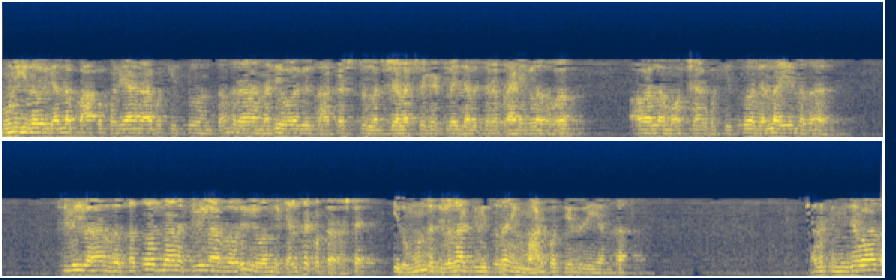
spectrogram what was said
ಮುಳುಗಿದವರಿಗೆಲ್ಲ ಪಾಪ ಪರಿಹಾರ ಆಗಬೇಕಿತ್ತು ಅಂತಂದ್ರೆ ಆ ನದಿ ಒಳಗೆ ಸಾಕಷ್ಟು ಲಕ್ಷ ಲಕ್ಷ ಗಟ್ಟಲೆ ಜಲಚರ ಪ್ರಾಣಿಗಳದವ. ಅವೆಲ್ಲ ಮೋಕ್ಷ ಆಗ್ಬೇಕಿತ್ತು ಅದೆಲ್ಲ ಏನದ? ತಿಳಿಲಾರದ ತತ್ವಜ್ಞಾನ ತಿಳಿಲಾರದವರಿಗೆ ಒಂದು ಕೆಲಸ ಕೊಟ್ಟಾರ ಅಷ್ಟೇ ಇದು ಮುಂದೆ ತಿಳಿದಾಗ ತಿಳಿತದ, ಹಿಂಗ್ ಮಾಡ್ಕೋತೀರ್ರಿ ಅಂತ. ಅದಕ್ಕೆ ನಿಜವಾದ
